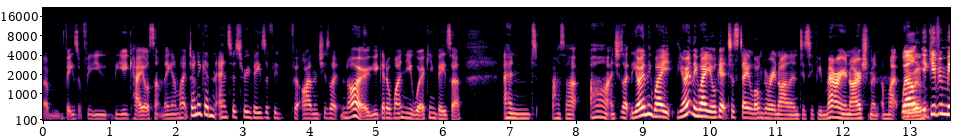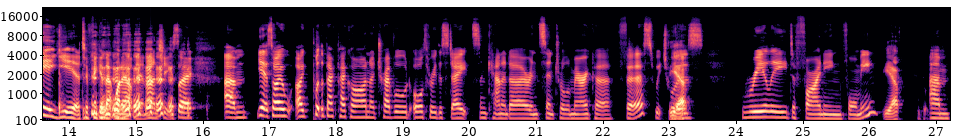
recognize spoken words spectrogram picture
um, visa for you, the UK or something? And I'm like, don't I get an ancestry visa for for Ireland? She's like, no, you get a one year working visa. And I was like, oh, and she's like, the only way, the only way you'll get to stay longer in Ireland is if you marry an Irishman. I'm like, well, Really? you're giving me a year to figure that one out, then, aren't you? So, um, yeah, so I, I put the backpack on. I traveled all through the states and Canada and Central America first, which Yeah. was really defining for me. Yep. Um,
